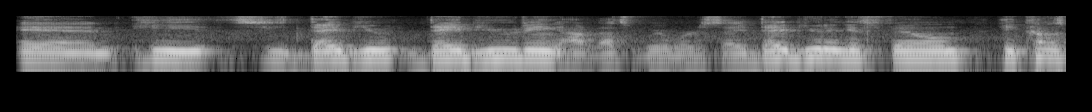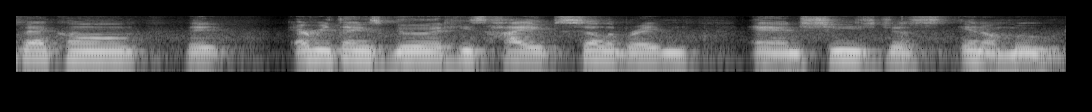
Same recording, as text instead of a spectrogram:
and he he's debut debuting. I- That's a weird word to say. Debuting his film. He comes back home. They everything's good. He's hyped, celebrating, and she's just in a mood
